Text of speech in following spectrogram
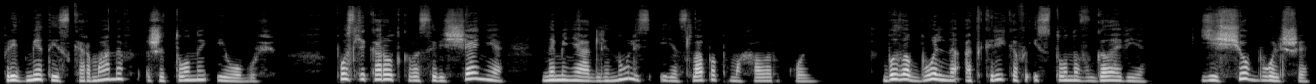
предметы из карманов, жетоны и обувь. После короткого совещания на меня оглянулись, и я слабо помахала рукой. Было больно от криков и стонов в голове. Еще больше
